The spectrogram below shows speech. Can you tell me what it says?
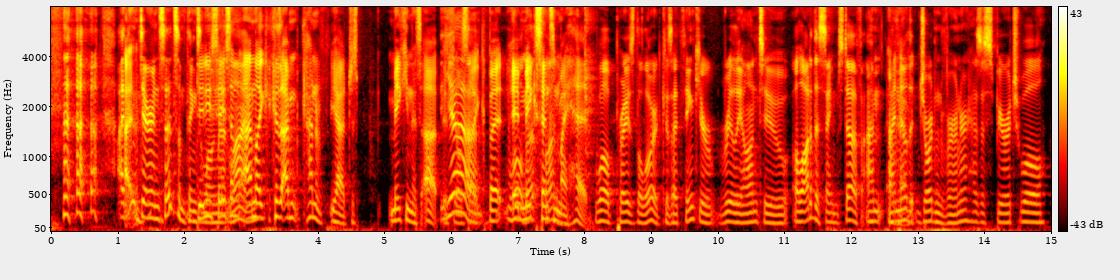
I think Darren said some things did he say something? line. I'm like because I'm kind of yeah just making this up. It feels Yeah. like, but Well, it makes sense fun. in my head. Well, praise the Lord, because I think you're really on to a lot of the same stuff. I'm. I know that Jordan Werner has a spiritual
